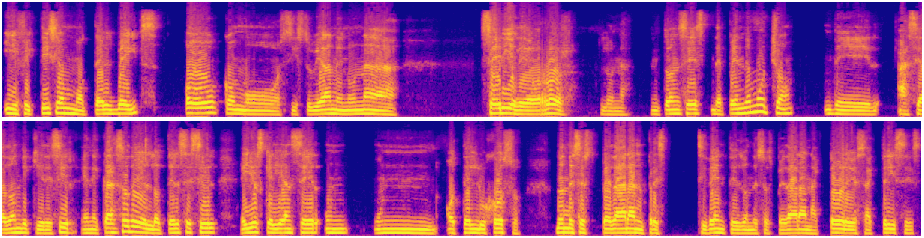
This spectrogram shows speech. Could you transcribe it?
y ficticio Motel Bates o como si estuvieran en una serie de horror, Luna. Entonces depende mucho de hacia dónde quieres ir. En el caso del Hotel Cecil, ellos querían ser un un hotel lujoso donde se hospedaran presidentes, donde se hospedaran actores, actrices,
